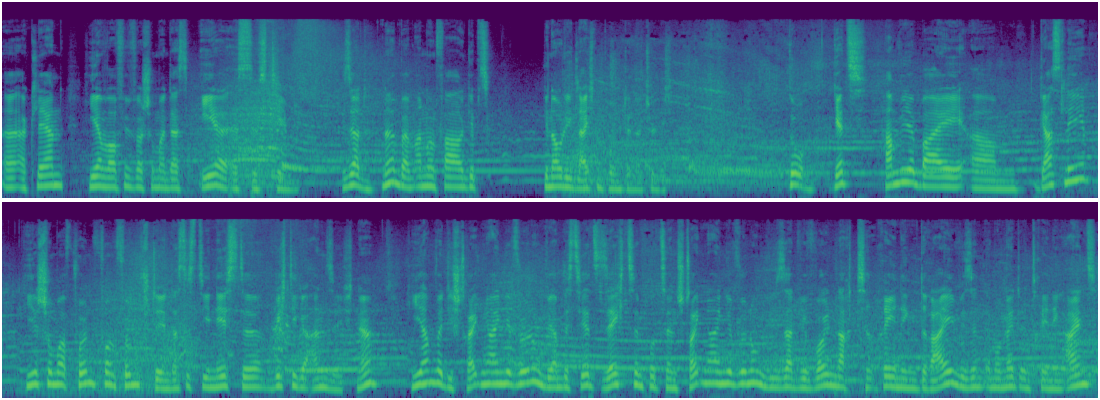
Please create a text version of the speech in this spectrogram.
erklären. Hier haben wir auf jeden Fall schon mal das ERS-System. Wie gesagt, ne, beim anderen Fahrer gibt es genau die gleichen Punkte natürlich. So, jetzt haben wir bei ähm, Gasly hier schon mal 5 von 5 stehen. Das ist die nächste wichtige Ansicht. Ne? Hier haben wir die Streckeneingewöhnung. Wir haben bis jetzt 16% Streckeneingewöhnung. Wie gesagt, wir wollen nach Training 3, wir sind im Moment in Training 1,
